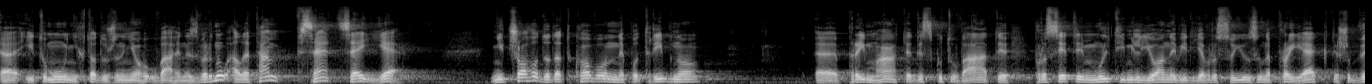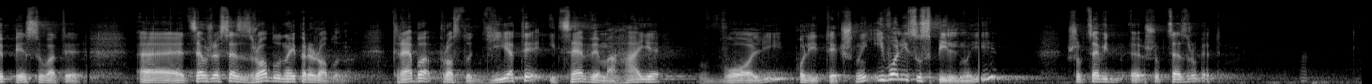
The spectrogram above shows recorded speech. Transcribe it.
е, і тому ніхто дуже на нього уваги не звернув, але там все це є. Нічого додатково не потрібно е, приймати, дискутувати, просити мультимільйони від Євросоюзу на проєкти, щоб виписувати. Це вже все зроблено і перероблено. Треба просто діяти, і це вимагає волі політичної і волі суспільної, щоб це, від, е, щоб це зробити.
